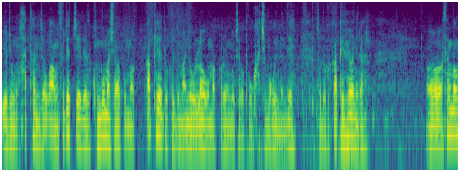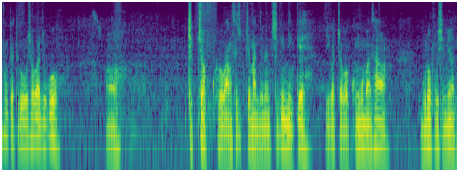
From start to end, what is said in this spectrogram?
요즘 핫한 이제 왕수제찌에 대해서 궁금하셔갖고 막 카페에도 글도 많이 올라오고 막 그러는 걸 제가 보고 같이 보고 있는데 저도 그 카페 회원이라 어, 생방송 때 들어오셔가지고 어, 직접 그 왕수집제 만드는 지기님께 이것저것 궁금한 사항 물어보시면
